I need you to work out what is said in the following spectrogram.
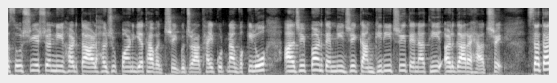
એસોસિએશનની હડતાળ હજુ પણ યથાવત છે. ગુજરાત હાઈકોર્ટના વકીલો આજે પણ તેમની જે કામગીરી છે તેનાથી અળગા રહ્યા છે. સતત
